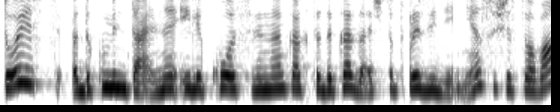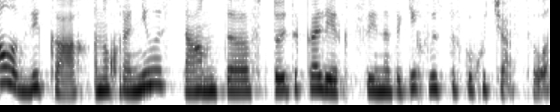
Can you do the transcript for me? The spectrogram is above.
То есть документально или косвенно как-то доказать, что произведение существовало в веках, оно хранилось там-то, в той-то коллекции, на таких выставках участвовало.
